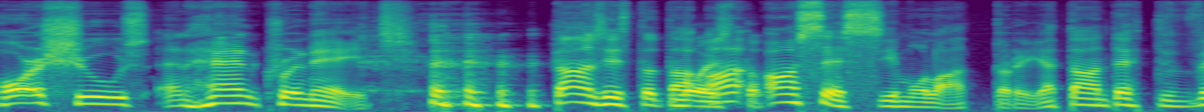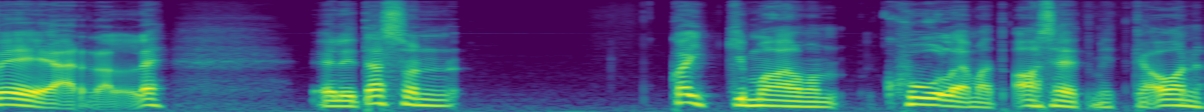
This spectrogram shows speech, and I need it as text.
horseshoes and hand grenades. Tämä on siis tota a- asesimulaattori ja tämä on tehty VRlle. Eli tässä on kaikki maailman kuulemat aseet, mitkä on.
